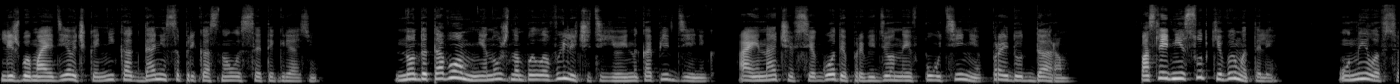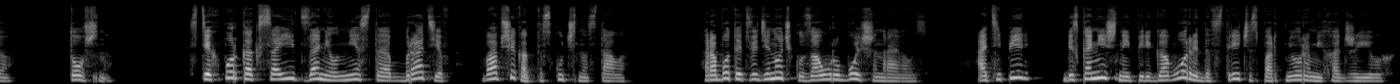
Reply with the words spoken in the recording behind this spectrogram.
лишь бы моя девочка никогда не соприкоснулась с этой грязью. Но до того мне нужно было вылечить ее и накопить денег, а иначе все годы, проведенные в паутине, пройдут даром. Последние сутки вымотали. Уныло все. Тошно. С тех пор, как Саид занял место братьев, вообще как-то скучно стало. Работать в одиночку Зауру больше нравилось. А теперь бесконечные переговоры до встречи с партнерами Хаджиевых.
